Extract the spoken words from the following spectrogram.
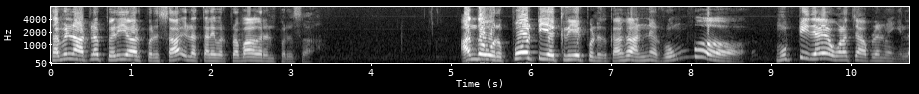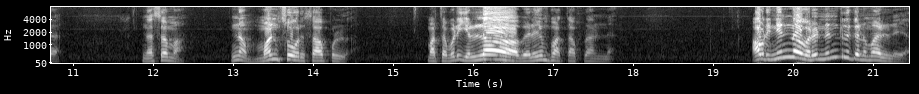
தமிழ்நாட்டில் பெரியார் பெருசா இல்லை தலைவர் பிரபாகரன் பெருசா? அந்த ஒரு போட்டியை கிரியேட் பண்ணுறதுக்காக அண்ணன் ரொம்ப முட்டிதே உழைச்சாப்புலன்னு வைங்கள நெசமா? இன்னும் மண் சோறு சாப்பிடல. மற்றபடி எல்லா வேலையும் பார்த்தாப்புல அப்படி நின்றவர் நின்றுக்கணுமா இல்லையா?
